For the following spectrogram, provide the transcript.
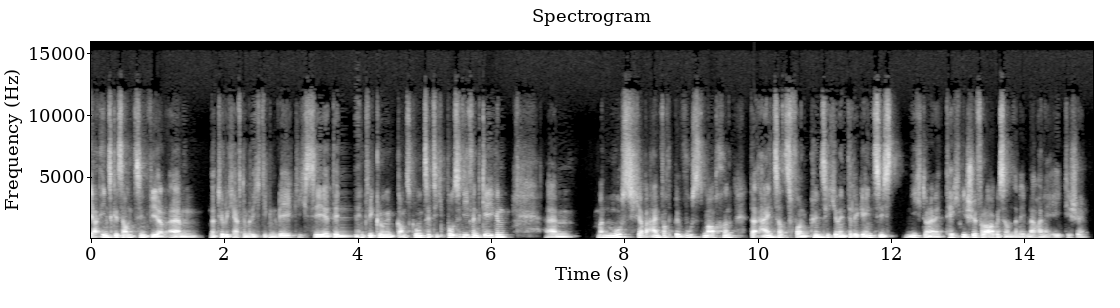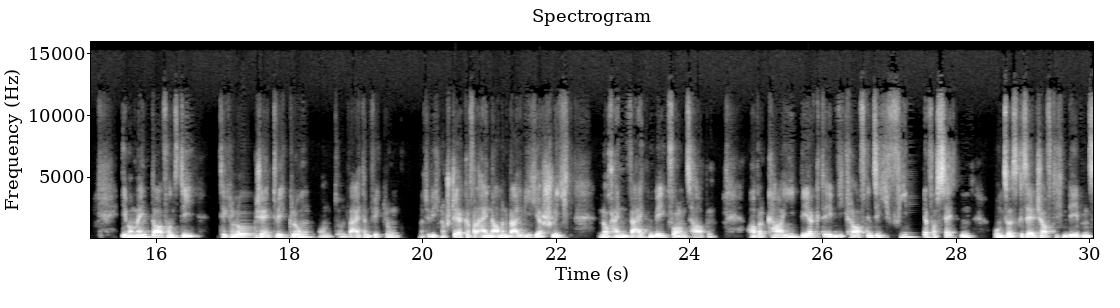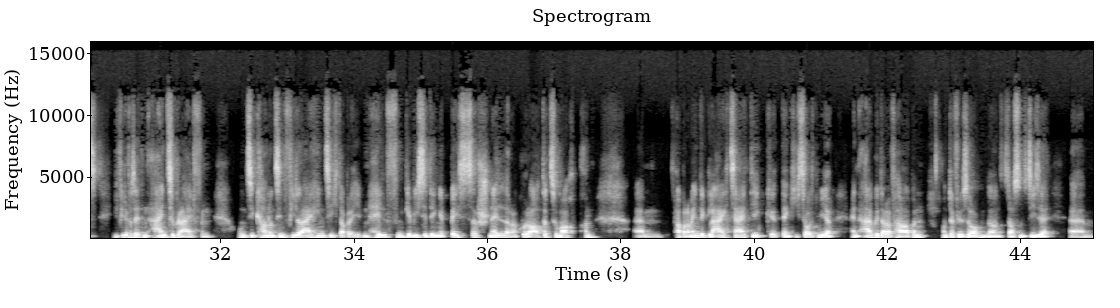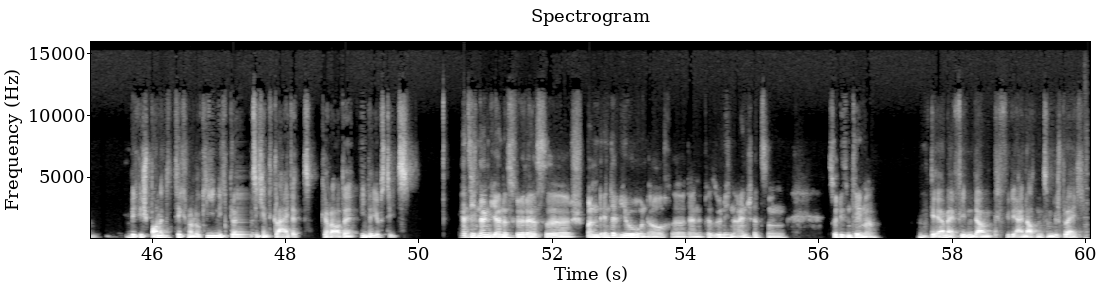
Ja, insgesamt sind wir ähm, natürlich auf dem richtigen Weg. Ich sehe den Entwicklungen ganz grundsätzlich positiv entgegen. Ähm, man muss sich aber einfach bewusst machen, der Einsatz von künstlicher Intelligenz ist nicht nur eine technische Frage, sondern eben auch eine ethische. Im Moment darf uns die technologische Entwicklung und, und Weiterentwicklung natürlich noch stärker vereinnahmen, weil wir hier schlicht noch einen weiten Weg vor uns haben. Aber KI birgt eben die Kraft in sich, viele Facetten unseres gesellschaftlichen Lebens in viele Facetten einzugreifen. Und sie kann uns in vielerlei Hinsicht aber eben helfen, gewisse Dinge besser, schneller, akkurater zu machen. Ähm, aber am Ende gleichzeitig, äh, denke ich, sollten wir ein Auge darauf haben und dafür sorgen, dass uns diese ähm, wirklich spannende Technologie nicht plötzlich entgleitet, gerade in der Justiz. Herzlichen Dank, Janis, für das äh, spannende Interview und auch äh, deine persönlichen Einschätzungen zu diesem Thema. Gerne, vielen Dank für die Einladung zum Gespräch.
